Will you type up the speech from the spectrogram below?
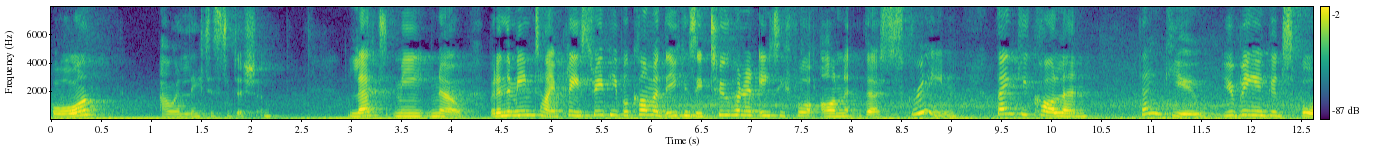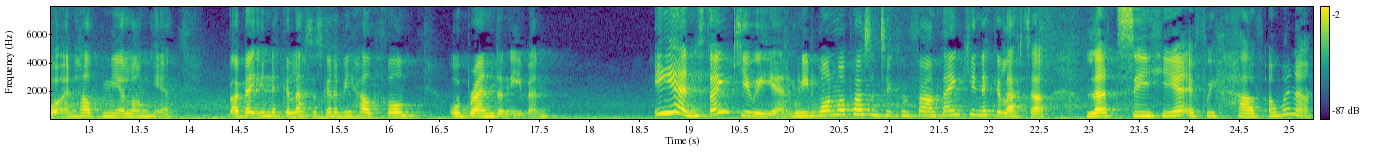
or our latest edition? Let me know. But in the meantime, please, three people comment that you can see 284 on the screen. Thank you, Colin. Thank you. You're being a good sport and helping me along here. I bet you Nicoletta's going to be helpful, or Brendan even. Ian, thank you, Ian. We need one more person to confirm. Thank you, Nicoletta. Let's see here if we have a winner.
